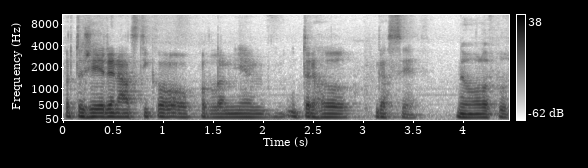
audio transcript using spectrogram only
protože 11. kolo podle mě utrhl Gasiev. No, ale v pos-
